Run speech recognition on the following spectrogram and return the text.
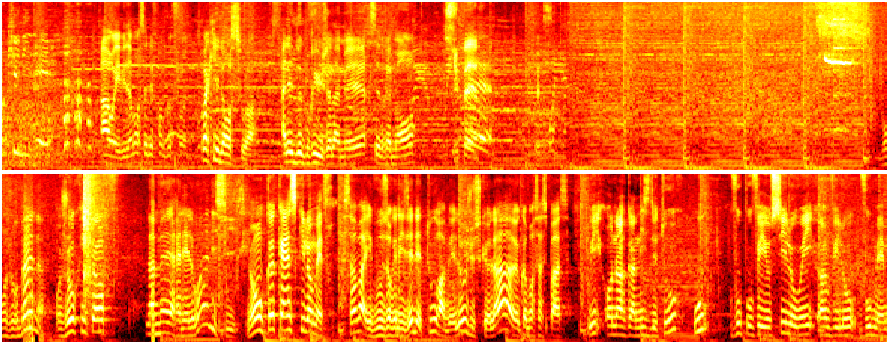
Aucune idée. Ah oui, évidemment, c'est des francophones. Quoi qu'il en soit, aller de Bruges à la mer, c'est vraiment Super. Bonjour Ben. Bonjour Christophe. La mer, elle est loin d'ici. Non, que 15 km. Ça va, et vous organisez des tours à vélo jusque-là, euh, comment ça se passe? Oui, on organise des tours ou vous pouvez aussi louer un vélo vous-même.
